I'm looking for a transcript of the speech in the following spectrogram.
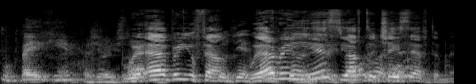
to pay him? Because you already stole. Wherever you found, him, wherever he is, you have to chase after him.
